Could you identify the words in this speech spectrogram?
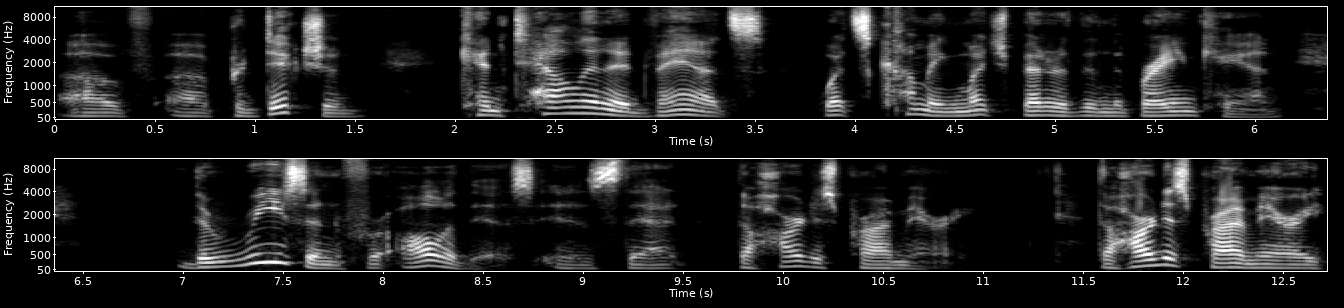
of uh, prediction, can tell in advance what's coming much better than the brain can. The reason for all of this is that the heart is primary. The heart is primary,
